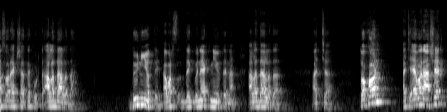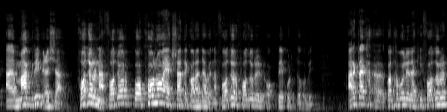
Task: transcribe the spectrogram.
আসর একসাথে পড়তে, আলাদা আলাদা। দুই নিয়তে, আবার দেখবেন এক নিয়তে না, আলাদা আলাদা। আচ্ছা তখন আচ্ছা এবার আসেন মাগরিব, এশা। ফজর না, ফজর কখনো একসাথে করা যাবে না। ফজর ফজরের অক্তে পড়তে হবে। আরেকটা কথা বলে রাখি, ফজর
